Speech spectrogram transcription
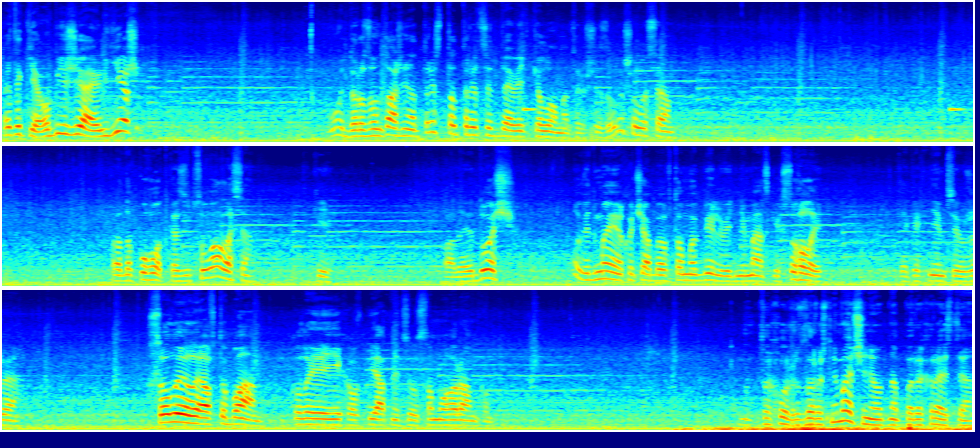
Це таке, об'їжджаю Льєж. Ой, до розвантаження 339 кілометрів ще залишилося. Правда, погодка зіпсувалася. Такий падає дощ. Ну, відмиє хоча б автомобіль від німецьких солей, так як німці вже солили автобан, коли я їхав в п'ятницю з самого ранку. Заходжу зараз в Німеччині от на перехрестя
